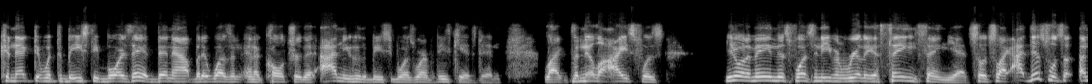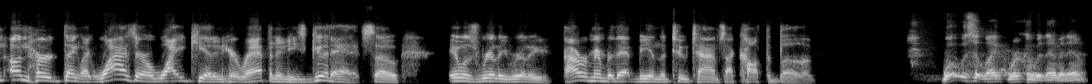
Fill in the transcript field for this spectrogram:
connected with the Beastie Boys. They had been out, but it wasn't in a culture that I knew who the Beastie Boys were, but these kids didn't. Like Vanilla Ice was, you know what I mean? This wasn't even really a thing thing yet. So it's like I, this was an unheard thing. Like, why is there a white kid in here rapping and he's good at it? So it was really, really. I remember that being the two times I caught the bug. What was it like working with Eminem?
